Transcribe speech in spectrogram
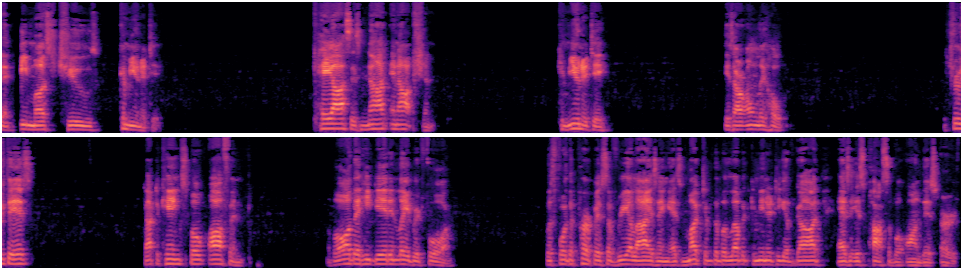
that we must choose community. Chaos is not an option. Community is our only hope. The truth is, Dr. King spoke often of all that he did and labored for was for the purpose of realizing as much of the beloved community of God as is possible on this earth.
